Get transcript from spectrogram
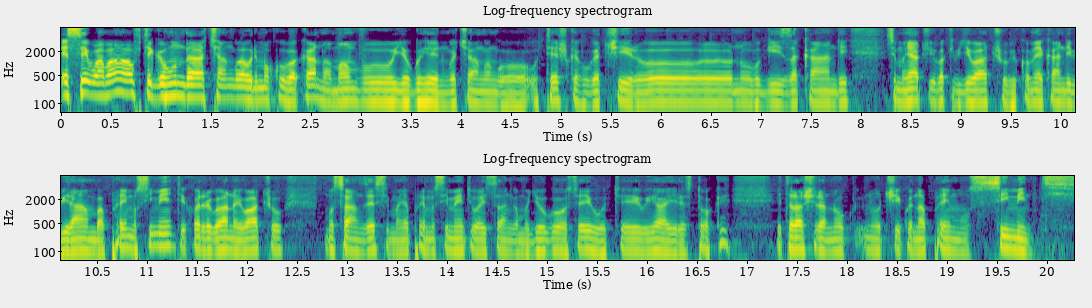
Ese waba ufite gahunda cyangwa urimo kubaka nta mpamvu yo guhendwa cyangwa ngo uteshwe ku gaciro n'ubwiza kandi sima yacu yubaka iby'iwacu bikomeye kandi biramba. Purayimu simenti ikorerwa hano iwacu musanze sima ya purayimu simenti wayisanga mu gihugu hose ihute wihahire sitoke itarashira nucikwe na purayimu simenti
